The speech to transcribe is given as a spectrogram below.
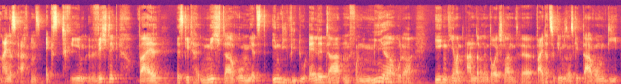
meines Erachtens extrem wichtig, weil es geht halt nicht darum, jetzt individuelle Daten von mir oder irgendjemand anderen in Deutschland äh, weiterzugeben, sondern es geht darum, die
